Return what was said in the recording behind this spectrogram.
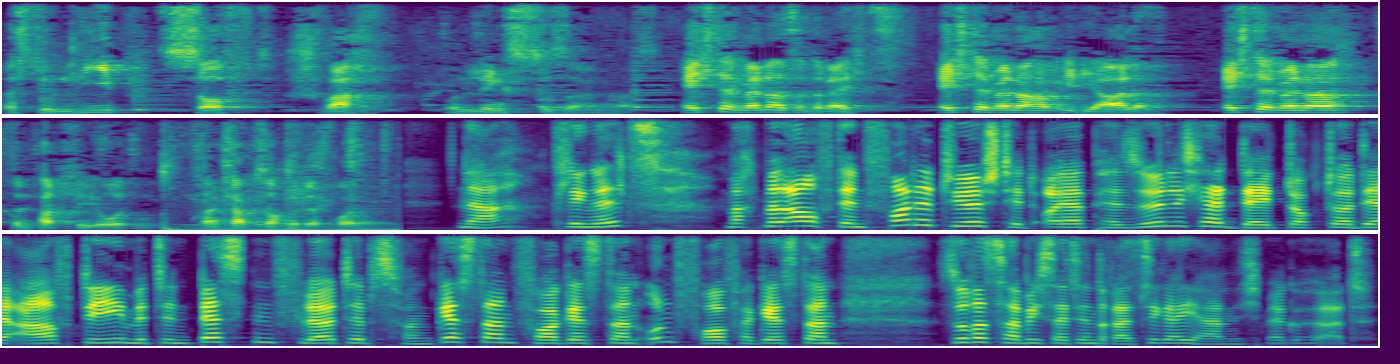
dass du lieb, soft, schwach und links zu sein hast. Echte Männer sind rechts. Echte Männer haben Ideale. Echte Männer sind Patrioten. Dann klappt es auch mit der Freundin. Na, klingelt's? Macht mal auf, denn vor der Tür steht euer persönlicher Date-Doktor der AfD mit den besten Flirt-Tipps von gestern, vorgestern und vorvergestern. Sowas habe ich seit den 30er Jahren nicht mehr gehört.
